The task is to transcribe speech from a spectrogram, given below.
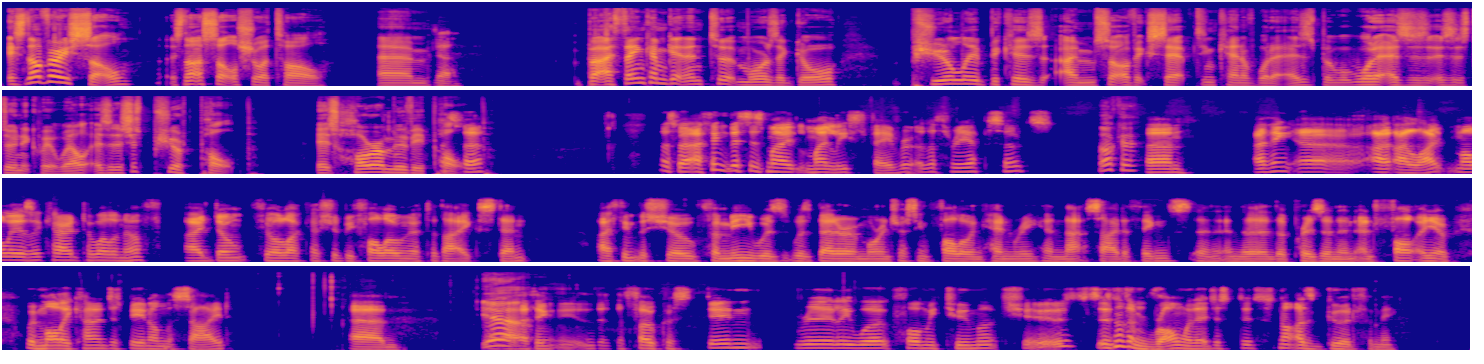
it's not very subtle. It's not a subtle show at all. Um, No. but I think I'm getting into it more as I go, purely because I'm sort of accepting kind of what it is. But what it is is, is it's doing it quite well. Is that it's just pure pulp. It's horror movie pulp. fair. That's fair. I think this is my my least favorite of the three episodes. Okay. Um, I think uh, I, I like Molly as a character well enough. I don't feel like I should be following her to that extent. I think the show for me was was better and more interesting following Henry and that side of things and, and the the prison and and follow, you know with Molly kind of just being on the side. Um, Yeah. I, I think the, the focus didn't really work for me too much. It was, there's nothing wrong with it, just it's not as good for me.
